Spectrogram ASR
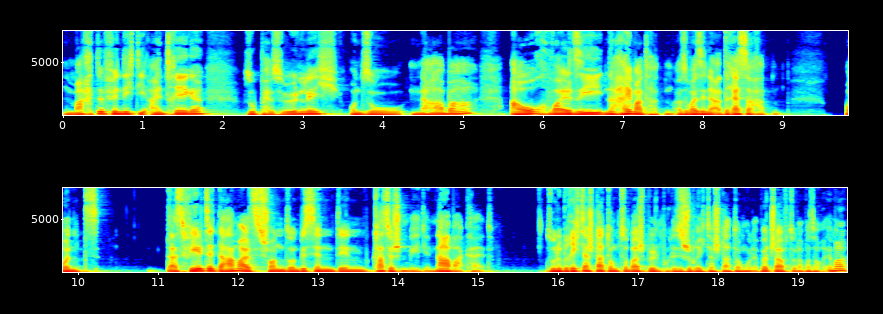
machte, finde ich, die Einträge so persönlich und so nahbar, auch weil sie eine Heimat hatten, also weil sie eine Adresse hatten. Und das fehlte damals schon so ein bisschen den klassischen Medien, Nahbarkeit. So eine Berichterstattung zum Beispiel, eine politische Berichterstattung oder Wirtschafts- oder was auch immer,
